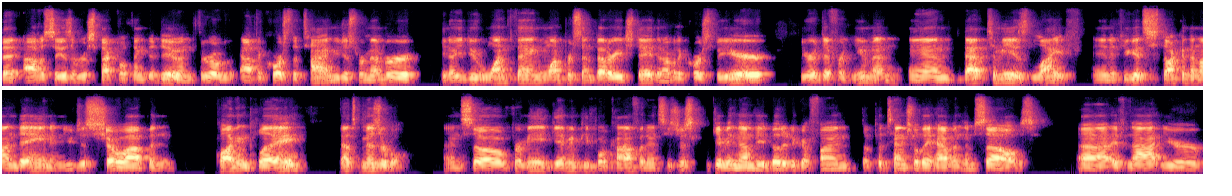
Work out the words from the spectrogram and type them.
that obviously is a respectful thing to do. And throughout the course of the time, you just remember, you know, you do one thing 1% better each day, then over the course of a year, you're a different human. And that to me is life. And if you get stuck in the mundane and you just show up and plug and play, that's miserable. And so for me, giving people confidence is just giving them the ability to go find the potential they have in themselves. Uh, if not, you're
